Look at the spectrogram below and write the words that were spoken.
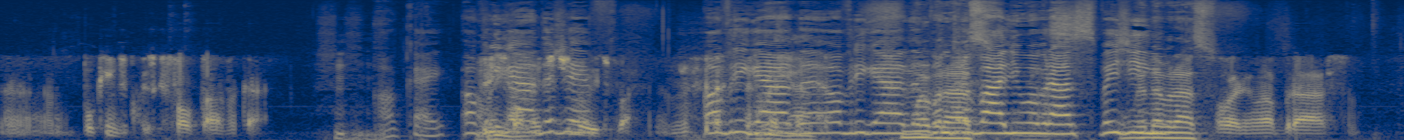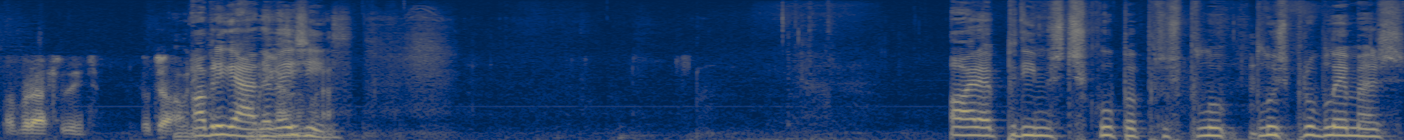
eh, um pouquinho de coisa que faltava, cara. Ok. Obrigada, Jeff. noite, pá. Obrigada, obrigada. Um Bom trabalho e um abraço. Um Beijinho. abraço. Olha, um abraço. Um abraço, gente. Tchau, tchau. Obrigada, Obrigado, um beijinho. abraço. Ora, pedimos desculpa pelos, pelo- pelos problemas.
